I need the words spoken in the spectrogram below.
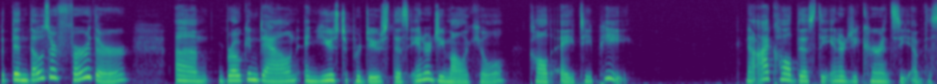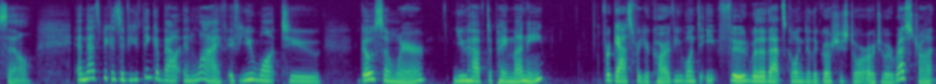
But then those are further um, broken down and used to produce this energy molecule called ATP. Now, I call this the energy currency of the cell. And that's because if you think about in life, if you want to go somewhere you have to pay money for gas for your car. If you want to eat food, whether that's going to the grocery store or to a restaurant,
